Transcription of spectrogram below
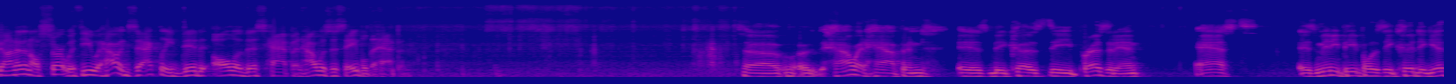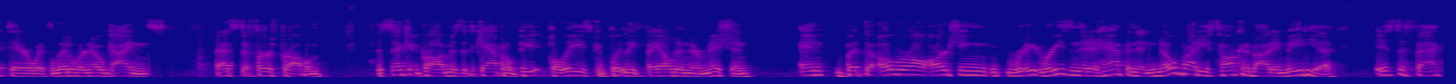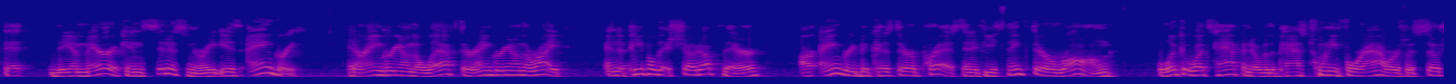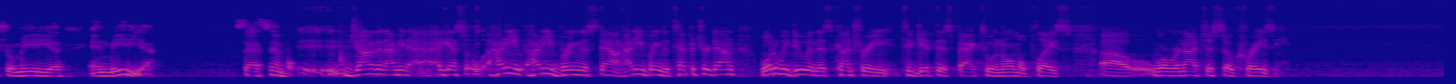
Jonathan, I'll start with you. How exactly did all of this happen? How was this able to happen? Uh, how it happened is because the president asked as many people as he could to get there with little or no guidance. That's the first problem. The second problem is that the Capitol P- Police completely failed in their mission. And but the overall arching re- reason that it happened that nobody's talking about in media is the fact that the American citizenry is angry. Yeah. They're angry on the left, they're angry on the right. And the people that showed up there are angry because they're oppressed. And if you think they're wrong, look at what's happened over the past 24 hours with social media and media. It's that simple. Uh, Jonathan, I mean, I guess how do you how do you bring this down? How do you bring the temperature down? What do we do in this country to get this back to a normal place uh, where we're not just so crazy?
